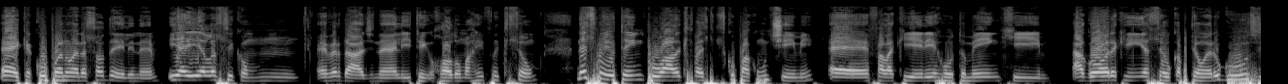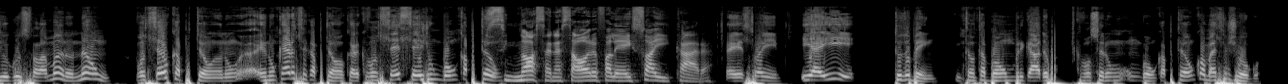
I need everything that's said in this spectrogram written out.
É, que a culpa não era só dele, né? E aí elas ficam, hum, é verdade, né? Ali tem, rola uma reflexão. Nesse meio tempo, o Alex vai se desculpar com o time, é, falar que ele errou também, que agora quem ia ser o capitão era o Gus, e o Gus fala, mano, não, você é o capitão, eu não, eu não quero ser capitão, eu quero que você seja um bom capitão. Sim, nossa, nessa hora eu falei, é isso aí, cara. É isso aí. E aí, tudo bem. Então tá bom, obrigado, que vou ser um, um bom capitão, começa o jogo.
